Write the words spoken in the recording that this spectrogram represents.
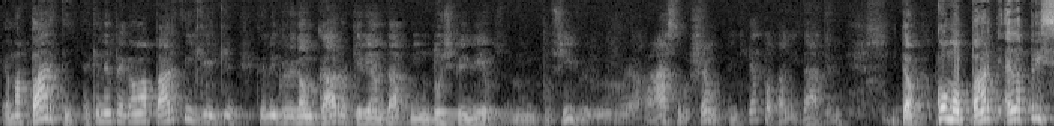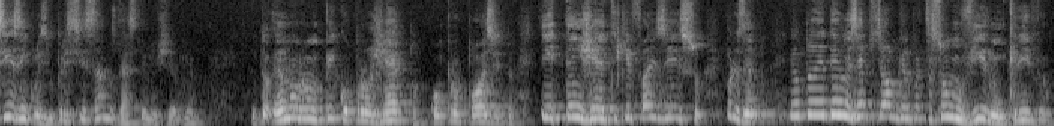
É uma parte. É que nem pegar uma parte, que, que, que nem pegar um carro querer andar com dois pneus. É impossível arrasta no chão, tem que ter a totalidade. Né? Então, como parte, ela precisa, inclusive, precisamos dessa teologia, viu? Então, eu não rompi com o projeto, com o propósito. E tem gente que faz isso. Por exemplo, eu dei um exemplo de aula de libertação num vírus incrível.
